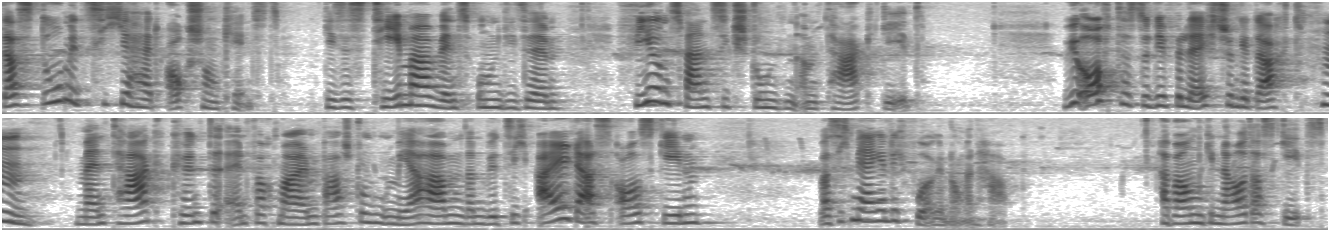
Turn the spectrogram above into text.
das du mit Sicherheit auch schon kennst. Dieses Thema, wenn es um diese 24 Stunden am Tag geht. Wie oft hast du dir vielleicht schon gedacht, hm, mein Tag könnte einfach mal ein paar Stunden mehr haben, dann wird sich all das ausgehen, was ich mir eigentlich vorgenommen habe. Aber um genau das geht's.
